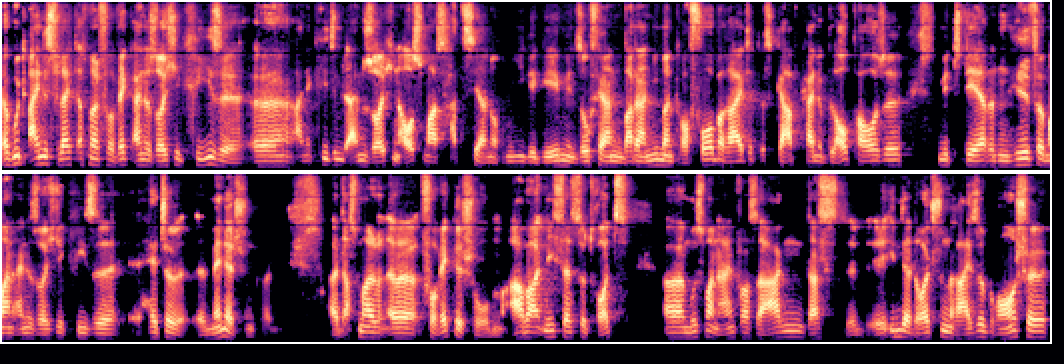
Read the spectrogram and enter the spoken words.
Ja gut, eines vielleicht erstmal vorweg, eine solche Krise, äh, eine Krise mit einem solchen Ausmaß hat es ja noch nie gegeben. Insofern war da niemand darauf vorbereitet. Es gab keine Blaupause, mit deren Hilfe man eine solche Krise hätte äh, managen können. Äh, das mal äh, vorweggeschoben. Aber nichtsdestotrotz äh, muss man einfach sagen, dass äh, in der deutschen Reisebranche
